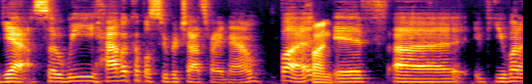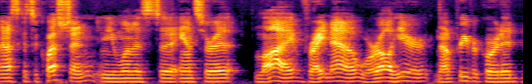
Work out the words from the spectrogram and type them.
Yeah, so we have a couple super chats right now, but Fun. if uh, if you want to ask us a question and you want us to answer it live right now, we're all here, not pre-recorded.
